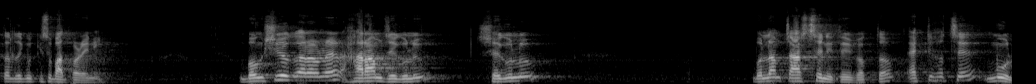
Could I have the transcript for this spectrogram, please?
তাহলে দেখবেন কিছু বাদ পড়েনি। বংশীয় কারণের হারাম যেগুলো, সেগুলো বললাম চার শ্রেণীতে বিভক্ত। একটি হচ্ছে মূল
